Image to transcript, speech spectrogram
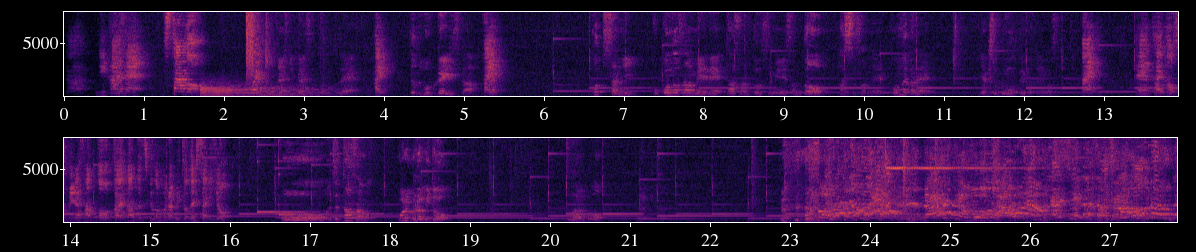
じゃあ2回戦スタート。はい。じゃあ2回戦ということで。はい。ちょっと僕からいいですか？はい。コッチさんにここの3名でターさんとすみれさんと橋田さんでこの中で役職持ってる方います？はい。えー、回答すみれさんと変えたんですけど村人でした。以上。おおじゃあターさんは？俺村人かしい顔がおか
